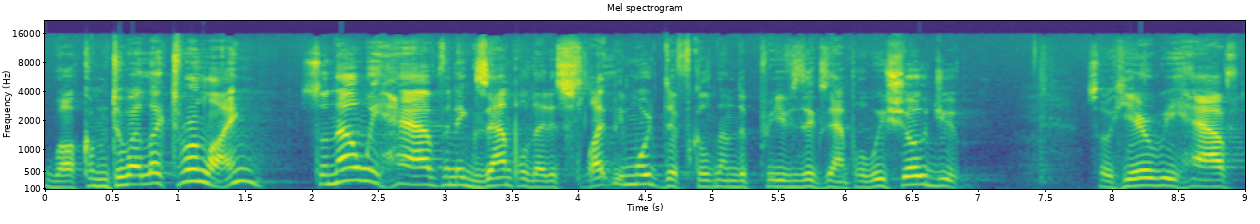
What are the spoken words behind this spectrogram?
Welcome to ilectureonline. So now we have an example that is slightly more difficult than the previous example we showed you. So here we have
